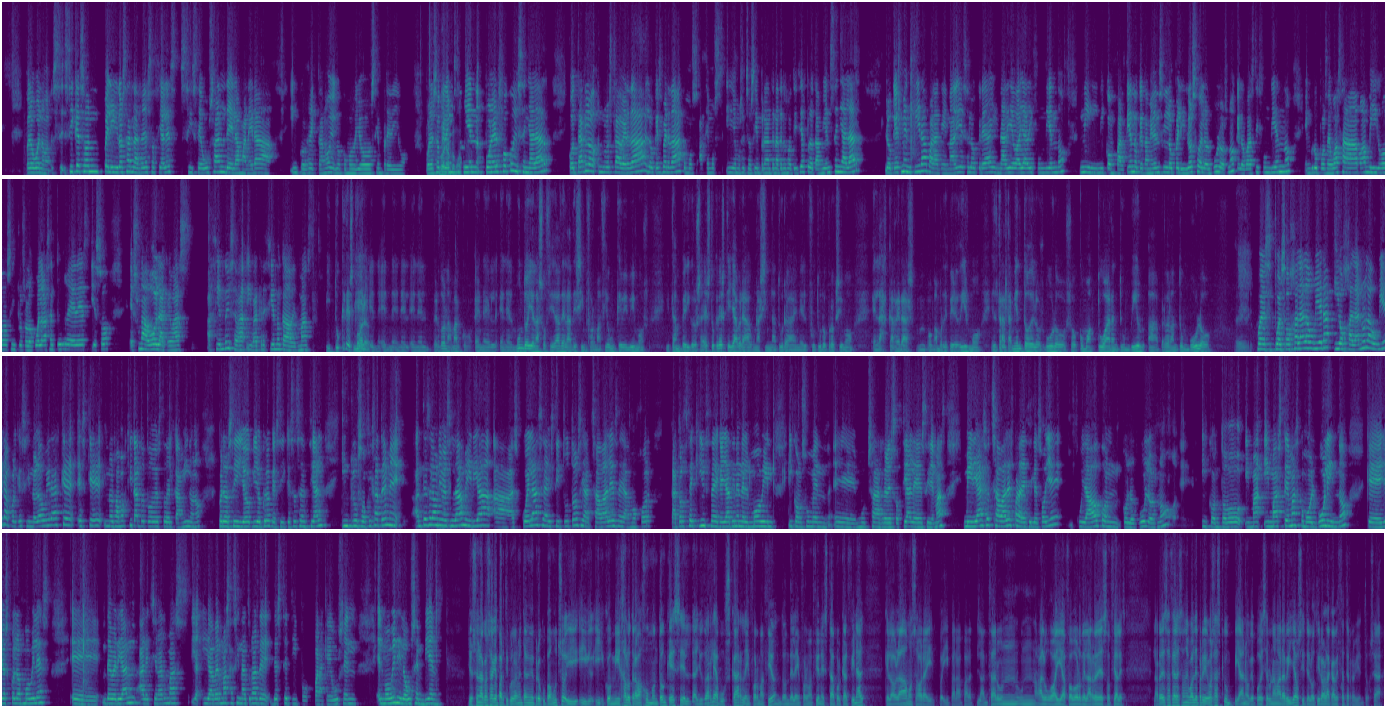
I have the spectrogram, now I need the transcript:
Pero bueno, sí, que son peligrosas las redes sociales si se usan de la manera incorrecta, ¿no? Yo, como yo siempre digo. Por eso queremos también poner foco y señalar, contar nuestra verdad, lo que es verdad, como hacemos y hemos hecho siempre en Antena 3 Noticias, pero también señalar lo que es mentira para que nadie se lo crea y nadie vaya difundiendo ni, ni, compartiendo, que también es lo peligroso de los bulos, ¿no? Que lo vas difundiendo en grupos de WhatsApp, amigos, incluso lo cuelgas en tus redes y eso es una bola que vas haciendo y se va, y va creciendo cada vez más. ¿Y tú crees que en, el, perdona Marco, en el, en el mundo y en la sociedad de la desinformación que vivimos y tan peligrosa es, ¿tú crees que ya habrá una asignatura en el futuro próximo en las carreras, pongamos de periodismo, el tratamiento de los bulos o cómo actuar ante un, ah, perdón, ante un bulo Pues, pues ojalá la hubiera y ojalá no la hubiera, porque si no la hubiera es que, es que nos vamos quitando todo esto del camino, ¿no? Pero sí, yo, yo creo que sí, que es esencial. Incluso, fíjate, me, antes de la universidad me iría a escuelas y a institutos y a chavales de a lo mejor 14, 15 que ya tienen el móvil y consumen eh, muchas redes sociales y demás, me iría a esos chavales para decirles, oye, cuidado con, los bulos, ¿no? Y con todo, y más, y más, temas como el bullying, ¿no? Que ellos con los móviles eh, deberían aleccionar más y, haber más asignaturas de, este tipo para que usen el móvil y lo usen bien. Yo es una cosa que particularmente a mí me preocupa mucho y, con mi hija lo trabajo un montón, que es el ayudarle a buscar la información, donde la información está, porque al final, que lo hablábamos ahora y, para, lanzar un, algo ahí a favor de las redes sociales, las redes sociales son igual de peligrosas que un piano, que puede ser una maravilla o si te lo tiro a la cabeza te reviento. O sea,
